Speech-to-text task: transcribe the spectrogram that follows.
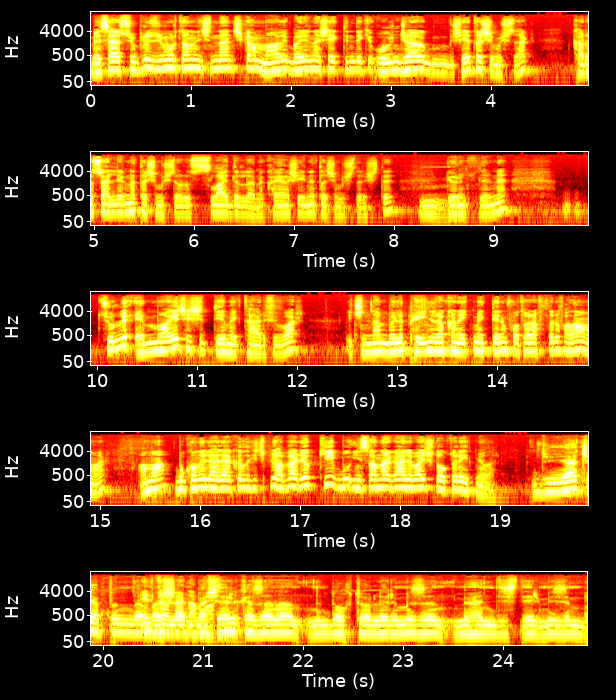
Mesela sürpriz yumurtanın içinden çıkan mavi balina şeklindeki oyuncağı şeye taşımışlar. Karosellerine taşımışlar. O sliderlarına, kayan şeyine taşımışlar işte. Görüntülerine. Türlü envai çeşit yemek tarifi var. İçinden böyle peynir akan ekmeklerin fotoğrafları falan var. Ama bu konuyla alakalı hiçbir haber yok ki bu insanlar galiba hiç doktora gitmiyorlar. Dünya çapında başarı, başarı kazanan doktorlarımızın, mühendislerimizin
